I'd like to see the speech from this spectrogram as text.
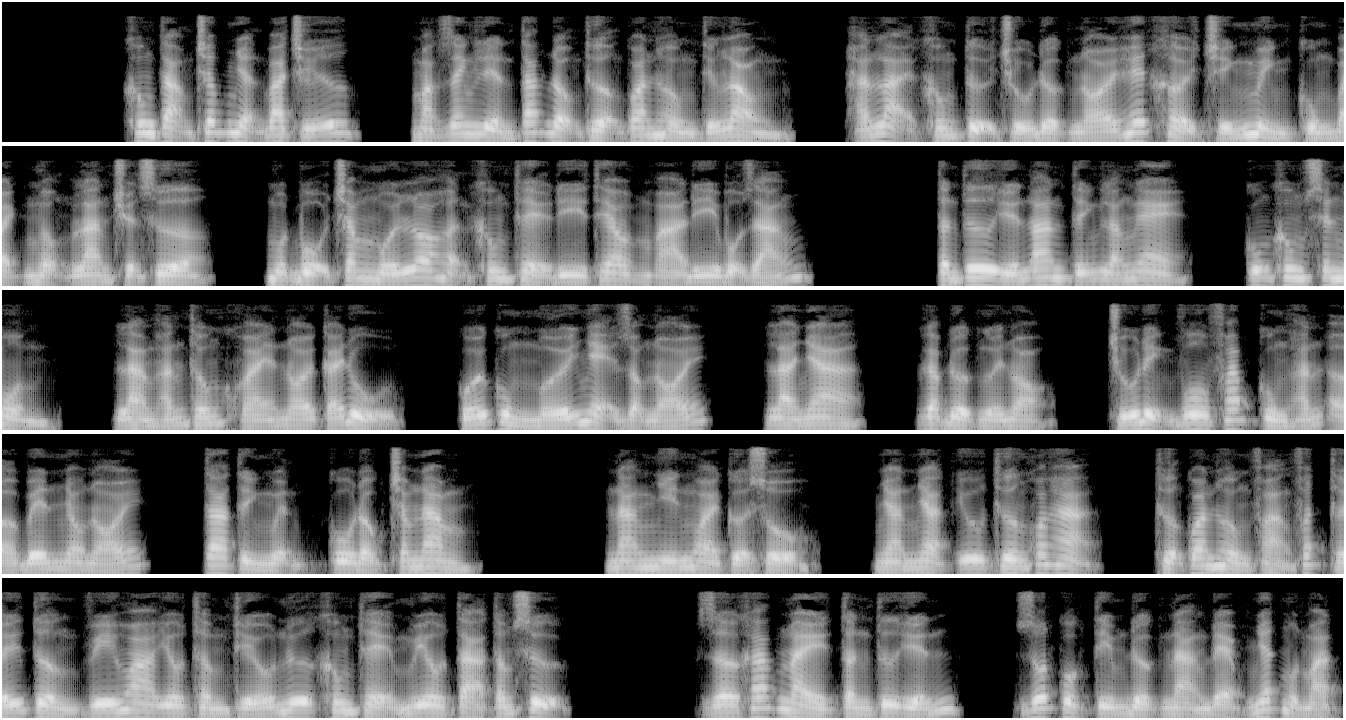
Không tạm chấp nhận ba chữ, mặc danh liền tác động thượng quan hồng tiếng lòng, hắn lại không tự chủ được nói hết khởi chính mình cùng Bạch Ngộng Lan chuyện xưa, một bộ trăm mối lo hận không thể đi theo mà đi bộ dáng. Tần Tư Yến an tĩnh lắng nghe, cũng không xen mồm, làm hắn thống khoái nói cái đủ, cuối cùng mới nhẹ giọng nói, là nha, gặp được người nọ, chú định vô pháp cùng hắn ở bên nhau nói, ta tình nguyện cô độc trăm năm. Nàng nhìn ngoài cửa sổ, nhàn nhạt yêu thương khoác hạ, thượng quan hồng phảng phất thấy tưởng vi hoa yêu thầm thiếu nữ không thể miêu tả tâm sự. Giờ khác này tần tư hiến, rốt cuộc tìm được nàng đẹp nhất một mặt.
